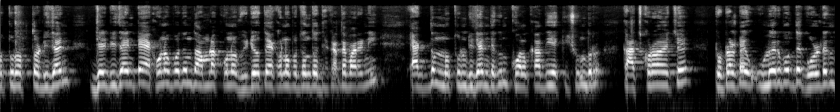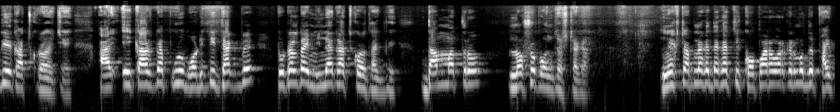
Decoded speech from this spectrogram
নতুনত্ব ডিজাইন। যে ডিজাইনটা এখনও পর্যন্ত আমরা কোনো ভিডিওতে এখনও পর্যন্ত দেখাতে পারিনি, একদম নতুন ডিজাইন। দেখুন, কলকা দিয়ে কি সুন্দর কাজ করা হয়েছে। টোটালটাই উলের মধ্যে গোল্ডেন দিয়ে কাজ করা হয়েছে। আর এই কাজটা পুরো বডিতেই থাকবে, টোটালটাই মিনা কাজ করা থাকবে। দাম মাত্র নশো পঞ্চাশ টাকা। নেক্সট আপনাকে দেখাচ্ছি কপার ওয়ার্কের মধ্যে ফাইভ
